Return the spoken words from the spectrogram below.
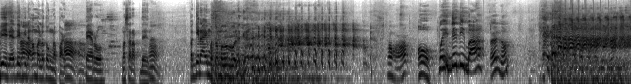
Bin, ito yung pinakamalutong na part. Pero, masarap din. Pag kinain mo ito, magugulat ka. oh, pwede, di ba? Ayun, no?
